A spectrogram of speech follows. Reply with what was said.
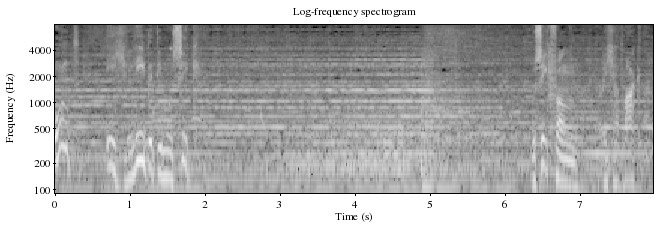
Und ich liebe die Musik. Musik von Richard Wagner.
